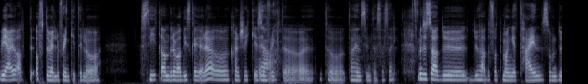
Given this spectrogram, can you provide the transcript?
Vi er jo alltid, ofte veldig flinke til å si til andre hva de skal gjøre, og kanskje ikke så Ja. flinke til å, til å ta hensyn til seg selv. Men du sa du, du hadde fått mange tegn som du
